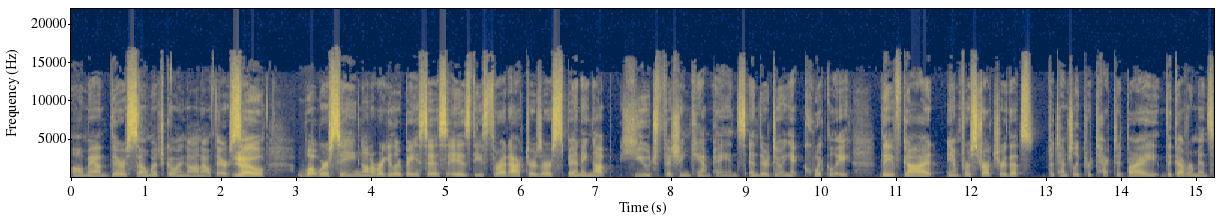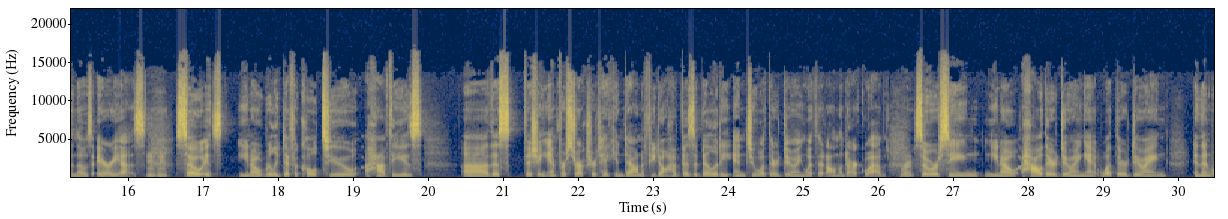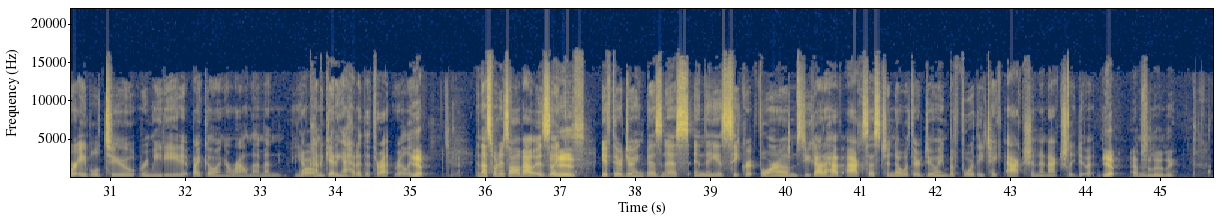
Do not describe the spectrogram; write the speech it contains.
Oh man, there's so much going on out there. Yeah. So what we're seeing on a regular basis is these threat actors are spinning up huge phishing campaigns and they're doing it quickly. They've got infrastructure that's potentially protected by the governments in those areas. Mm-hmm. So it's you know really difficult to have these uh, this phishing infrastructure taken down if you don't have visibility into what they're doing with it on the dark web. Right. So we're seeing you know how they're doing it, what they're doing, and then we're able to remediate it by going around them and you know Wow. kind of getting ahead of the threat really. Yep. And that's what it's all about. Is It like is. if they're doing business in these secret forums, you got to have access to know what they're doing before they take action and actually do it. Yep. Absolutely.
